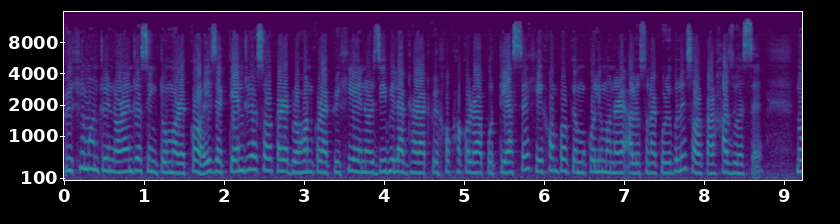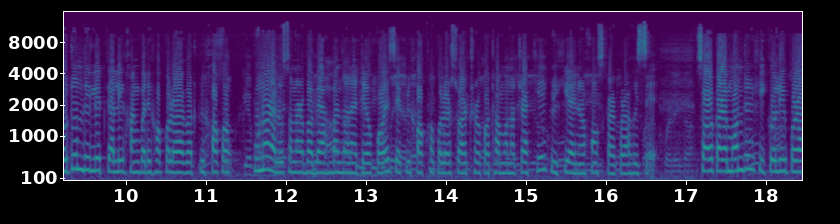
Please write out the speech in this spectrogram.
কৃষিমন্ত্ৰী নৰেন্দ্ৰ সিং টোমৰে কয় যে কেন্দ্ৰীয় চৰকাৰে গ্ৰহণ কৰা কৃষি আইনৰ যিবিলাক ধাৰাত কৃষকসকলৰ আপত্তি আছে সেই সম্পৰ্কে মুকলি মনেৰে আলোচনা কৰিবলৈ চৰকাৰ সাজু আছে। নতুন দিল্লীত কালি সাংবাদিকসকলৰ আগত কৃষকক পুনৰ আলোচনাৰ বাবে আহ্বান জনাই তেওঁ কয় যে কৃষকসকলৰ স্বাৰ্থৰ কথা মনত ৰাখিয়েই কৃষি আইনৰ সংস্কাৰ কৰা হৈছে। চৰকাৰে মন্দিৰ শিকলিৰ পৰা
